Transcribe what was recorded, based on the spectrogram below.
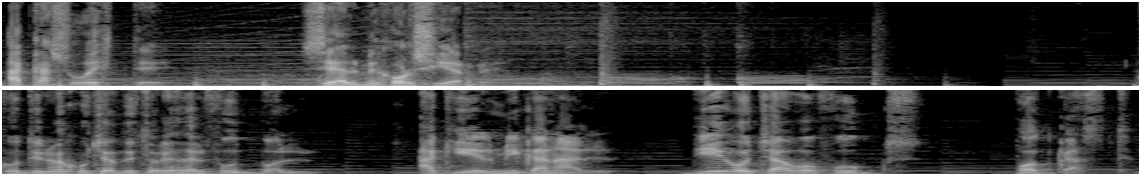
¿Acaso este sea el mejor cierre? Continúa escuchando historias del fútbol aquí en mi canal, Diego Chavo Fuchs Podcast.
